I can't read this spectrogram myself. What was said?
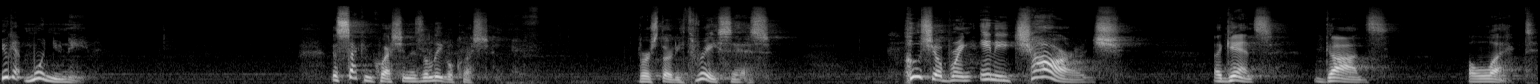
You got more than you need. The second question is a legal question. Verse 33 says, Who shall bring any charge against God's elect?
